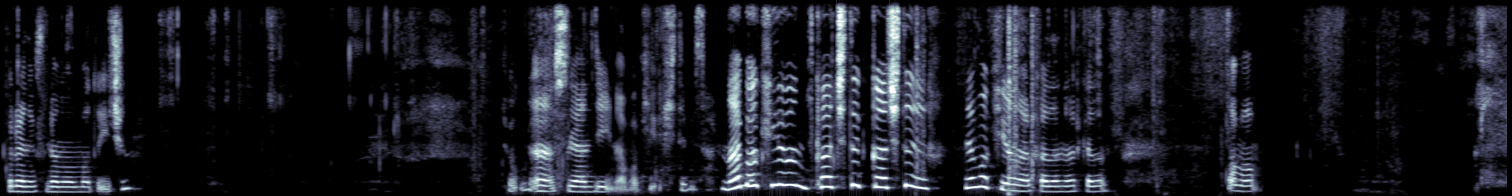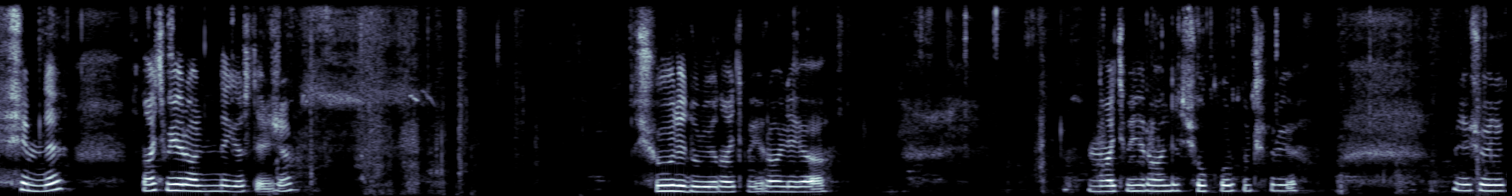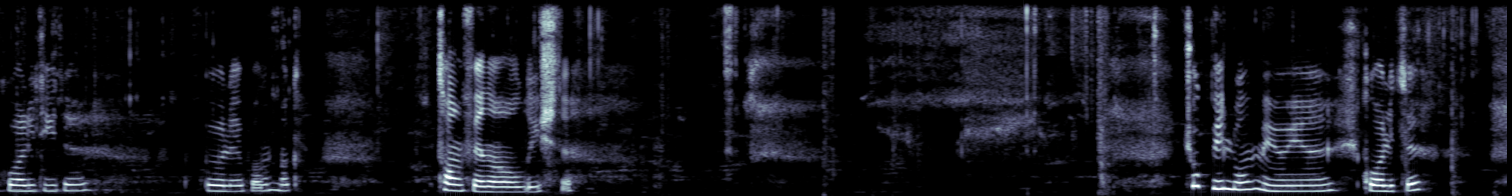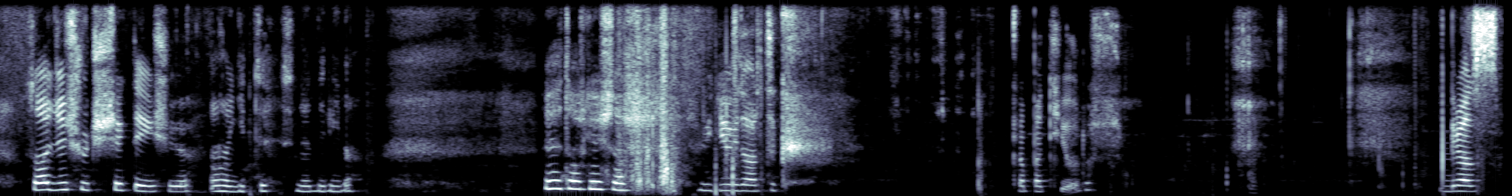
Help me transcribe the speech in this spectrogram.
Granny falan olmadığı için. Çok ha, silendiğine bakıyor işte bize. Ne bakıyorsun? Kaçtık kaçtık. Ne bakıyorsun arkadan arkadan? Tamam. Şimdi Nightmare halini de göstereceğim. Şöyle duruyor Nightmare hali ya. Nightmare hali çok korkunç duruyor. Bir de şöyle quality'yi de böyle yapalım bak. Tam fena oldu işte. Çok belli olmuyor ya şu quality. Sadece şu çiçek değişiyor. Aha gitti Slenderina. Evet arkadaşlar. Videoyu da artık kapatıyoruz. Biraz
